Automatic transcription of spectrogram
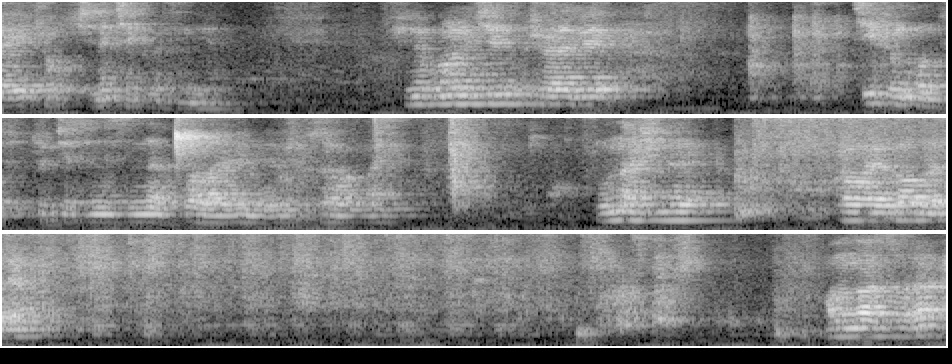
Boyayı çok içine çekmesin diye. Şimdi bunun için şöyle bir çift kod Türkçesinin ismini vallahi bilmiyorum kusura bakmayın. Bunlar şimdi kovaya dolduracağım. Ondan sonra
